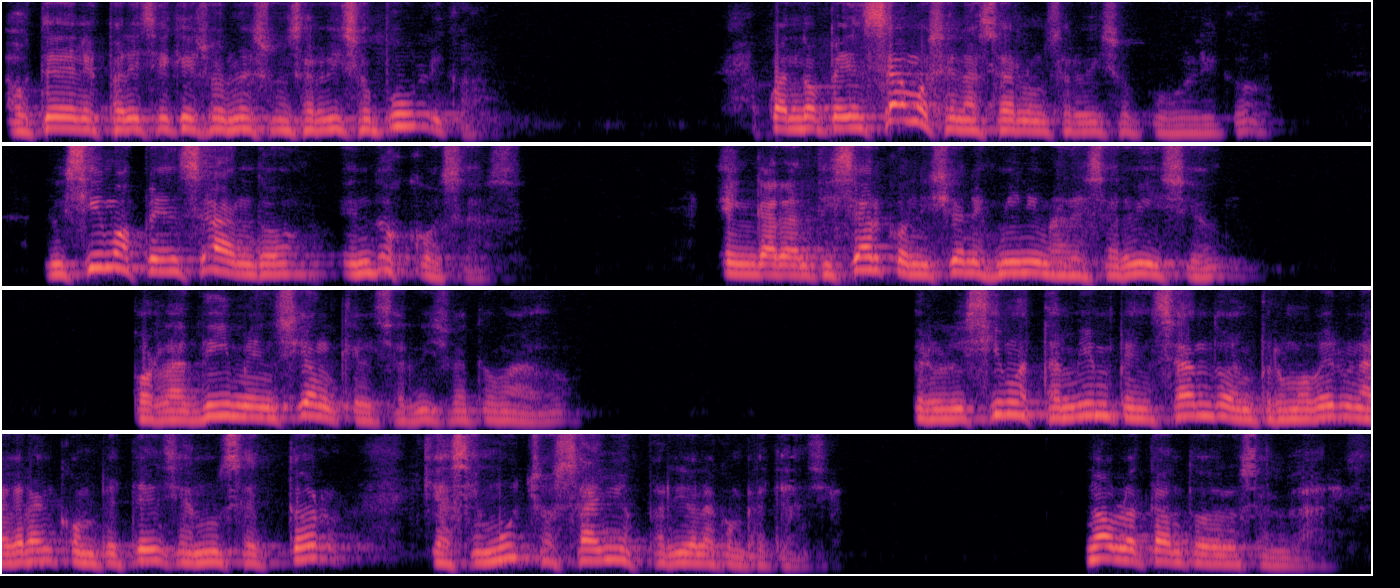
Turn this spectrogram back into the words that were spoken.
¿A ustedes les parece que eso no es un servicio público? Cuando pensamos en hacerlo un servicio público, lo hicimos pensando en dos cosas. En garantizar condiciones mínimas de servicio por la dimensión que el servicio ha tomado, pero lo hicimos también pensando en promover una gran competencia en un sector que hace muchos años perdió la competencia. No hablo tanto de los celulares.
